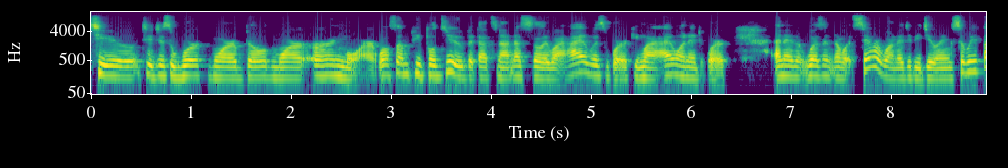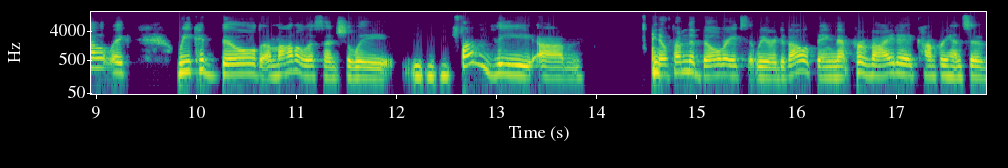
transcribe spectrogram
to to just work more build more earn more well some people do but that's not necessarily why i was working why i wanted to work and it wasn't what sarah wanted to be doing so we felt like we could build a model essentially from the um, you know from the bill rates that we were developing that provided comprehensive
